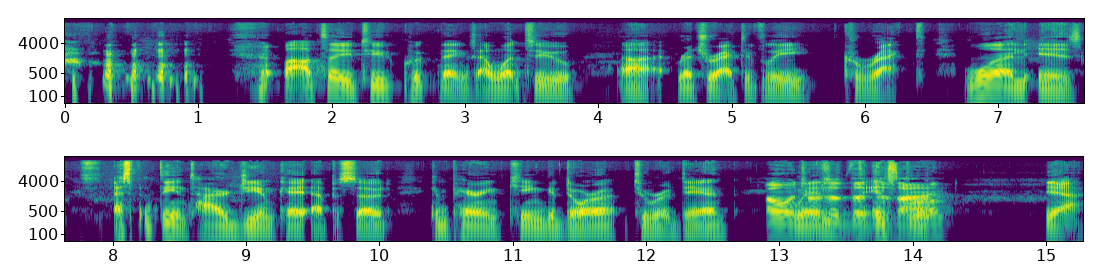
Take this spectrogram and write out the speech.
well, I'll tell you two quick things I want to uh, retroactively correct. One is I spent the entire GMK episode comparing King Ghidorah to Rodan. Oh, in terms of the, the inspira- design, Yeah,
